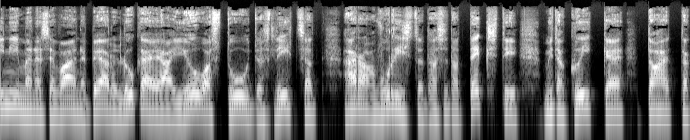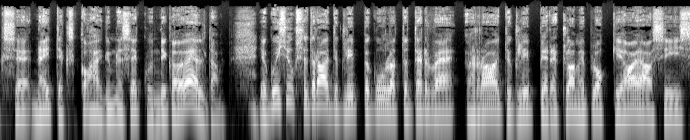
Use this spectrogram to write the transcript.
inimene, see vaene pealelugeja ei jõua stuudios lihtsalt ära vuristada seda teksti, mida kõike tahetakse näiteks kahekümne sekundiga öelda. ja kui siukseid raadioklippe kuulata terve raadioklipi reklaamiploki aja, siis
